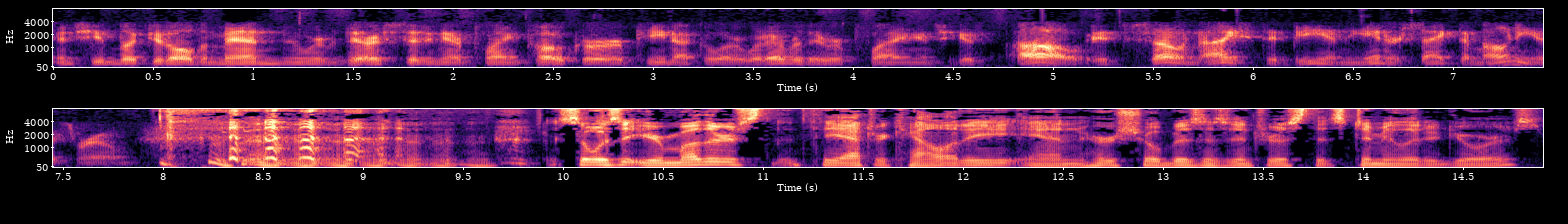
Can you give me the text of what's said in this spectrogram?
and she looked at all the men who were there sitting there playing poker or pinochle or whatever they were playing, and she goes, oh, it's so nice to be in the inner sanctimonious room. So was it your mother's theatricality and her show business interest that stimulated yours?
